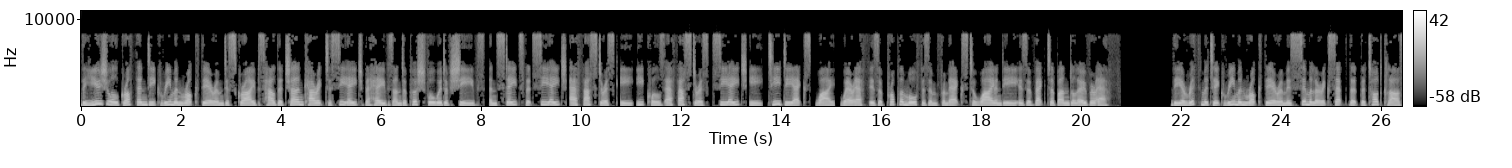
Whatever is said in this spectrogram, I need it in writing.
The usual Grothendieck-Riemann-Roch theorem describes how the Chern character Ch behaves under push-forward of sheaves, and states that Ch f e equals f Ch e t dx, y, where f is a proper morphism from x to y and E is a vector bundle over f. The arithmetic Riemann-Roch theorem is similar except that the Todd class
